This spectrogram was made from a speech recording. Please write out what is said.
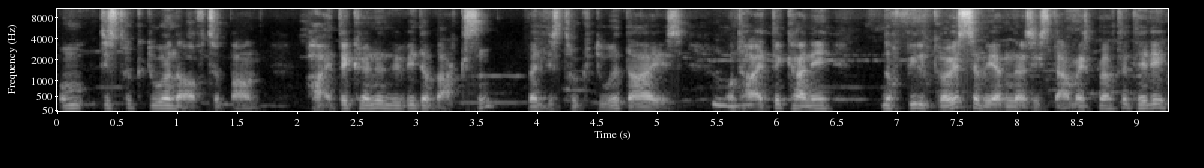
um die Strukturen aufzubauen. Heute können wir wieder wachsen, weil die Struktur da ist. Mhm. Und heute kann ich noch viel größer werden, als ich es damals gemacht hätte. Hätte ich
